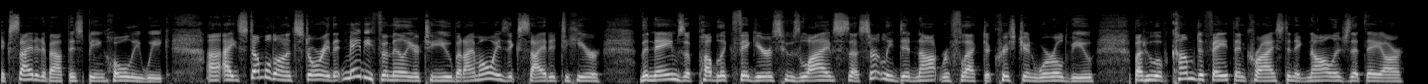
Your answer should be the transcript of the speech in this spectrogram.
excited about this being Holy Week. Uh, I stumbled on a story that may be familiar to you, but I'm always excited to hear the names of public figures whose lives uh, certainly did not reflect a Christian worldview, but who have come to faith in Christ and acknowledge that they are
